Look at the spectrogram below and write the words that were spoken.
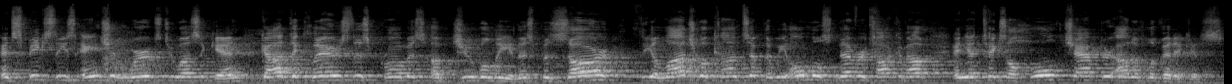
and speaks these ancient words to us again. God declares this promise of Jubilee, this bizarre theological concept that we almost never talk about and yet takes a whole chapter out of Leviticus.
